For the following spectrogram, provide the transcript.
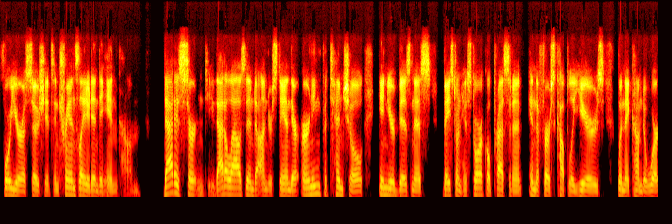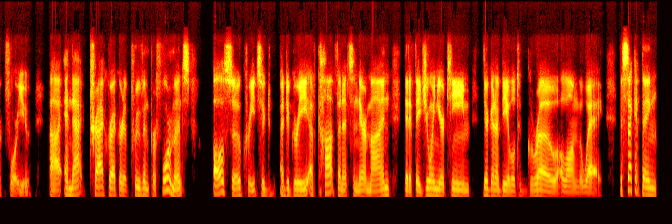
for your associates and translate it into income. That is certainty. That allows them to understand their earning potential in your business based on historical precedent in the first couple of years when they come to work for you. Uh, and that track record of proven performance also creates a, a, degree of confidence in their mind that if they join your team, they're going to be able to grow along the way. The second thing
